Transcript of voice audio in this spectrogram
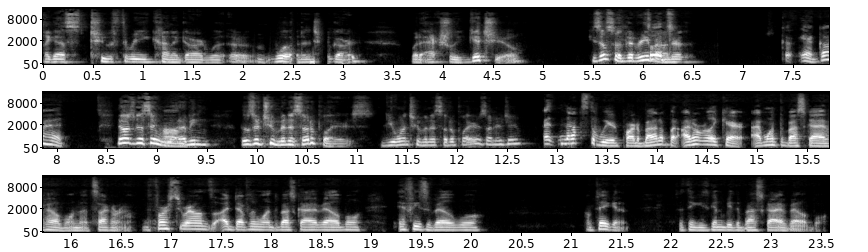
I guess two three kind of guard would uh, would and two guard would actually get you. He's also a good rebounder. So yeah, go ahead. No, I was going to say. Um, I mean, those are two Minnesota players. Do you want two Minnesota players on your team? And that's the weird part about it, but I don't really care. I want the best guy available in that second round. The first two rounds, I definitely want the best guy available. If he's available, I'm taking him. I think he's going to be the best guy available.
